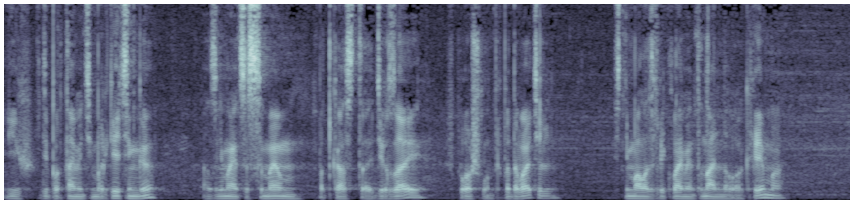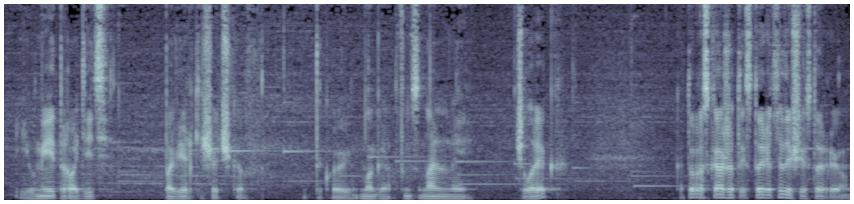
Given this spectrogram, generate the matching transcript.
их в департаменте маркетинга. Она занимается SMM подкаста «Дерзай», в прошлом преподаватель, снималась в рекламе тонального крема и умеет проводить поверки счетчиков. Такой многофункциональный человек, который расскажет историю, следующую историю.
